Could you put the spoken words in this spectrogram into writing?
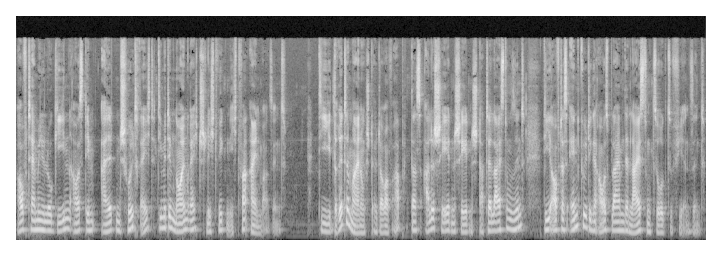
auf Terminologien aus dem alten Schuldrecht, die mit dem neuen Recht schlichtweg nicht vereinbar sind. Die dritte Meinung stellt darauf ab, dass alle Schäden Schäden statt der Leistung sind, die auf das endgültige Ausbleiben der Leistung zurückzuführen sind.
